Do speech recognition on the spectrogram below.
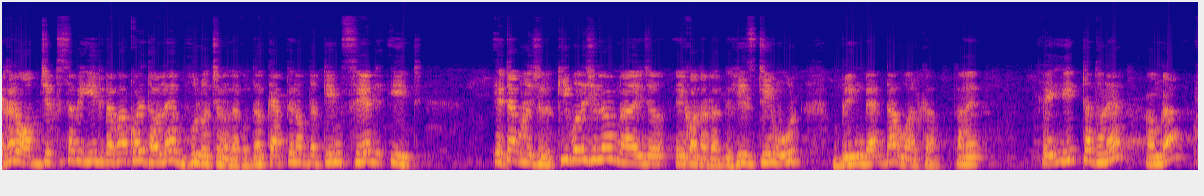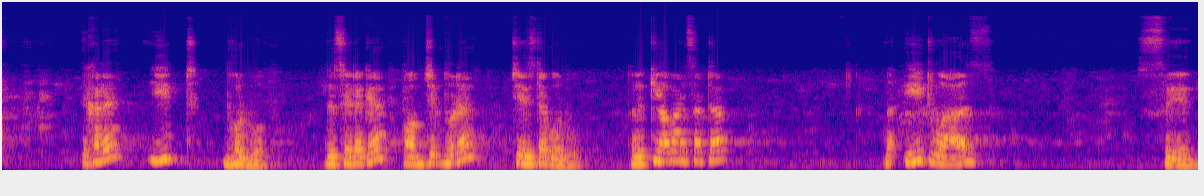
এখানে অবজেক্ট হিসাবে ইট ব্যবহার করি, তাহলে ভুল হচ্ছে না। দেখো the captain of the team said it এটা বলেছিল। কি বলেছিল? না, এই যে, এই কথাটা his team would bring back the World Cup তাহলে এই ইটটা ধরে আমরা এখানে ইট ধরবো। যে সেটাকে অবজেক্ট ধরে চেঞ্জটা করব। তাহলে কী হবে আনসারটা না it was said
